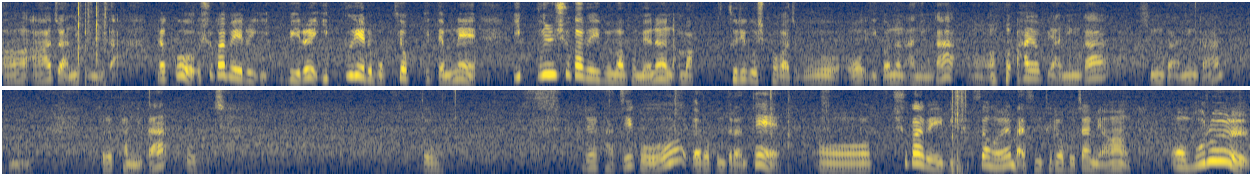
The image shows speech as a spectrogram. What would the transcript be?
아, 아주 안 이쁩니다. 그래갖고 슈가 베이비를 이쁘게를 못 키웠기 때문에 이쁜 슈가 베이비만 보면은 막 드리고 싶어가지고 어 이거는 아닌가? 어, 하엽이 아닌가? 긴 거 아닌가? 음, 그렇답니다. 오차. 또 그래 가지고 여러분들한테 어, 슈가 베이비 특성을 말씀드려보자면 어, 물을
